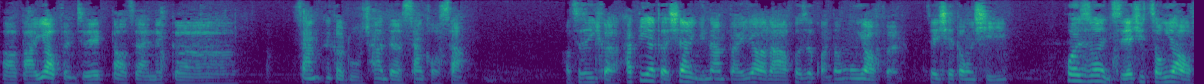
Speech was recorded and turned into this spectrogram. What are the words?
啊，把药粉直接倒在那个伤那个乳疮的伤口上。哦，这是一个。它第二个像云南白药啦，或者是广东木药粉这些东西，或者是说你直接去中药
